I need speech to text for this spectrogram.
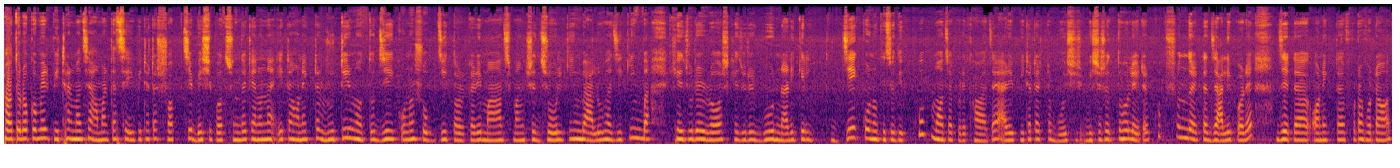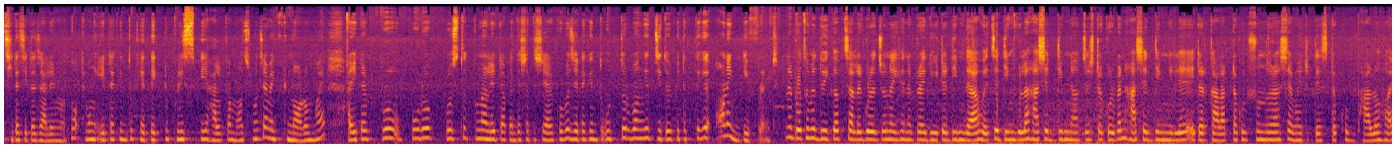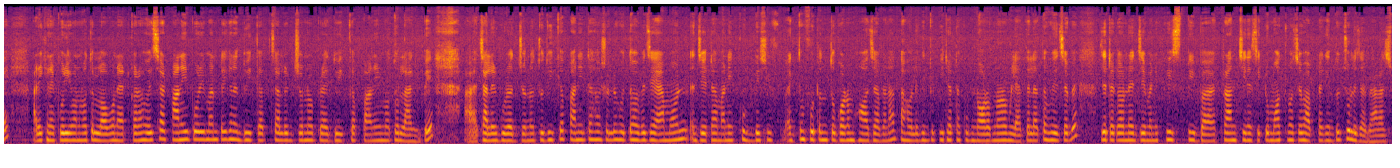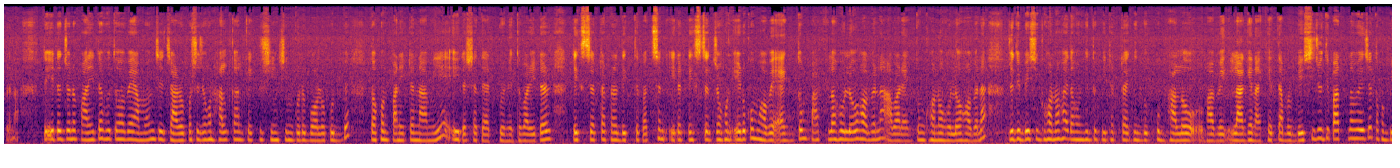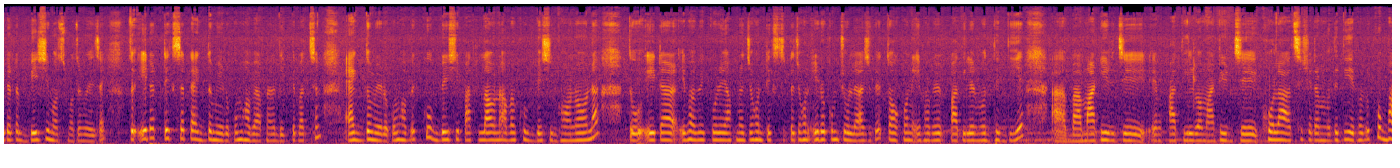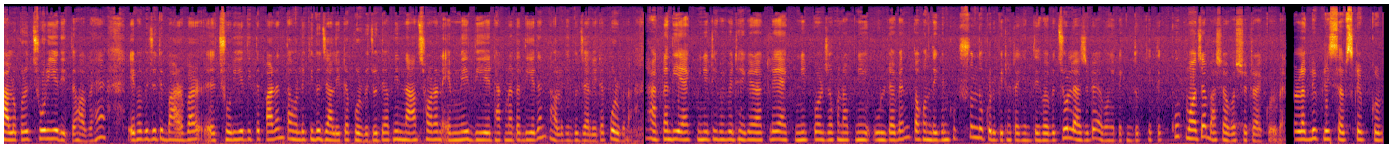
শত রকমের পিঠার মাঝে আমার কাছে এই পিঠাটা সবচেয়ে বেশি পছন্দের, কেননা এটা অনেকটা রুটির মতো, যে কোনো সবজি, তরকারি, মাছ, মাংসের ঝোল, কিংবা আলু ভাজি, কিংবা খেজুরের রস, খেজুরের গুড়, নারিকেল, যে কোনো কিছু দিয়ে খুব মজা করে খাওয়া যায়। আর এই পিঠাটা একটা বিশেষত্ব হলো এটার খুব সুন্দর একটা জালি পড়ে, যেটা অনেকটা ফোটা ফোটা, ছিটা ছিটা জালির মতো, এবং এটা কিন্তু খেতে একটু ক্রিস্পি হালকা মচমচে এবং একটু নরম হয়। আর এটার পুরো- পুরো প্রস্তুত প্রণালীটা আপনাদের সাথে শেয়ার করব, যেটা কিন্তু উত্তরবঙ্গের চিতই পিঠার থেকে অনেক ডিফারেন্ট মানে প্রথমে দুই কাপ চালের গুঁড়োর জন্য এখানে প্রায় দুইটা ডিম দেওয়া হয়েছে। ডিমগুলো হাঁসের ডিম নেওয়ার চেষ্টা করবেন। হাঁসের ডিম নিলে এটার কালারটা খুব সুন্দর আসে এবং এটার টেস্টটা খুব ভালো হয়। আর এখানে পরিমাণ মতো লবণ অ্যাড করা হয়েছে। আর পানির পরিমাণটা এখানে দুই কাপ চালের জন্য প্রায় দুই কাপ পানির মতো লাগবে। আর চালের গুঁড়ার জন্য তো দুই কাপ পানিটা আসলে হতে হবে যে এমন যেটা মানে খুব বেশি একদম ফুটন্ত গরম হওয়া যাবে না। তাহলে কিন্তু পিঠাটা খুব নরম নরম ল্যাতা ল্যাতা হয়ে যাবে। যেটা কারণে যে মানে ক্রিস্পি বা ক্রাঞ্চিনেস একটু মচমচে ভাবটা কিন্তু চলে যাবে আর আসবে না। তো এটার জন্য পানিটা হতে হবে এমন যে চারপাশে যখন হালকা হালকা একটু শিন করে বলক উঠবে, তখন পানিটা নামিয়ে এটার সাথে অ্যাড করে নিতে আর এটার টেক্সচারটা আপনারা দেখতে পাচ্ছেন এটার টেক্সচার যখন এরকম হবে একদম পাতলা হলেও হবে না আবার একদম ঘন হলেও হবে না। যদি বেশি ঘন হয় তখন কিন্তু পিঠাটা কিন্তু খুব ভালোভাবে লাগে না খেতে। আবার বেশি যদি পাতলা হয়ে যায় তখন পিঠাটা বেশি মচমচে হয়ে যায়। তো এটার টেক্সচারটা একদম এরকম হবে আপনারা দেখতে পাচ্ছেন। একদম এরকম হবে খুব বেশি পাতলাও না আবার খুব বেশি ঘনও না। তো এটা এভাবে করে আপনার যখন টেক্সচারটা যখন এরকম চলে আসবে তখন এভাবে পাতিলের মধ্যে দিয়ে বা মাটির যে পাতিল বা মাটির যে খোলা আছে সেটার মধ্যে দিয়ে এভাবে খুব ভালো করে ছড়িয়ে দিতে হবে হ্যাঁ? এভাবে যদি বারবার এ, ছড়িয়ে দিতে পারেন, তাহলে কিন্তু জালিটা পড়বে। যদি আপনি না ছড়ান, এমনি দিয়ে ঢাকনাটা দিয়ে দেন, তাহলে কিন্তু জালিটা পড়বে না। ঢাকনা দিয়ে এক মিনিট এভাবে ঢেকে রাখলে, এক মিনিট পর যখন আপনি উল্টাবেন, তখন দেখবেন খুব সুন্দর করে পিঠাটা কিন্তু এভাবে চলে আসবে এবং এটা কিন্তু খেতে খুব মজা বাসা অবশ্যই ট্রাই করবেন। ভালো লাগলে প্লিজ সাবস্ক্রাইব করবেন।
